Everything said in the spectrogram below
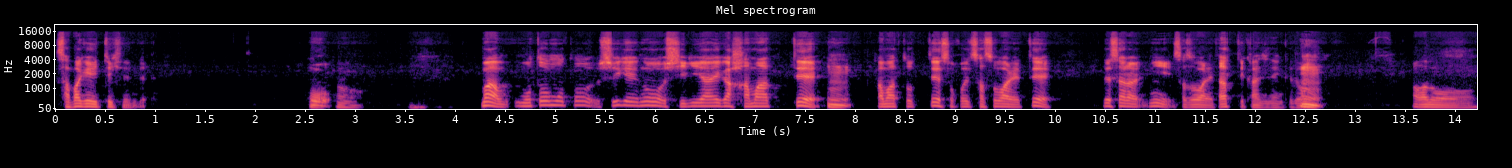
サバゲー行ってきてんで。ほうん。まあ、もともと、シゲの知り合いがハマって、う。うん。ハマっとって、そこで誘われて、で、さらに誘われたって感じねんけど、うん。あの、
